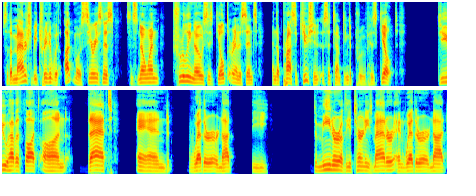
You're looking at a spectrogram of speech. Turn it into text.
So the matter should be treated with utmost seriousness since no one truly knows his guilt or innocence, and the prosecution is attempting to prove his guilt. Do you have a thought on that and whether or not the demeanor of the attorneys matter and whether or not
